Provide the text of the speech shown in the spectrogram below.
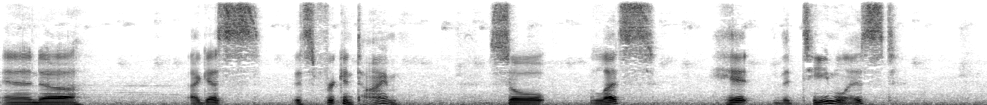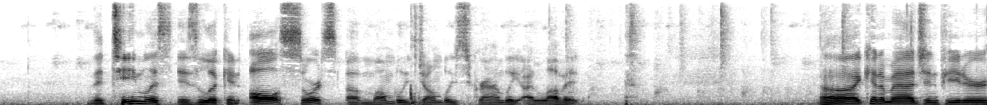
And uh, I guess it's freaking time. So let's hit the team list. The team list is looking all sorts of mumbly jumbly scrambly. I love it. Oh, I can imagine, Peter.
